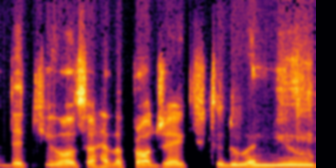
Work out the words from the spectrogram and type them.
that you also have a project to do a new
